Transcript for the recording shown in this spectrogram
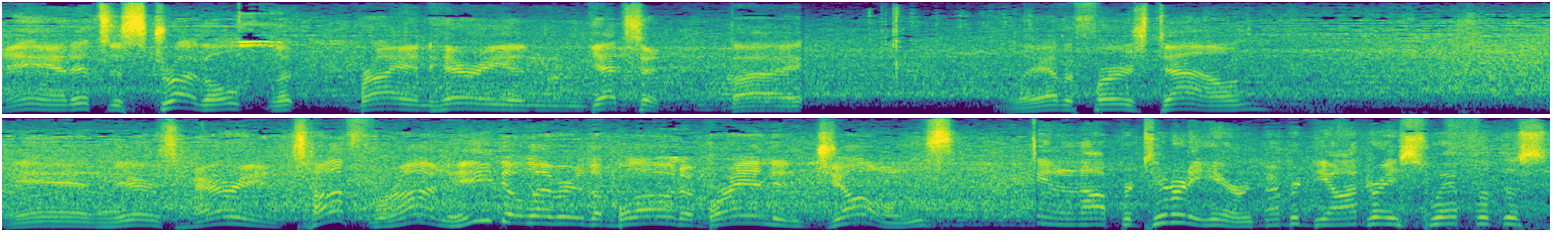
And it's a struggle, but Brian Herrien gets it by. They have a first down. And here's Herrien. Tough run. He delivered the blow to Brandon Jones. And an opportunity here. Remember D'Andre Swift with this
